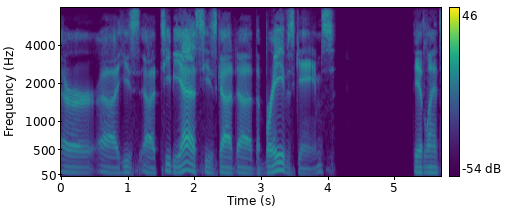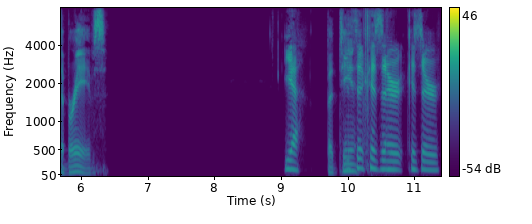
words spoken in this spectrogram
or uh, he's uh, TBS. He's got uh, the Braves games, the Atlanta Braves. Yeah. But T- Because they're because they're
